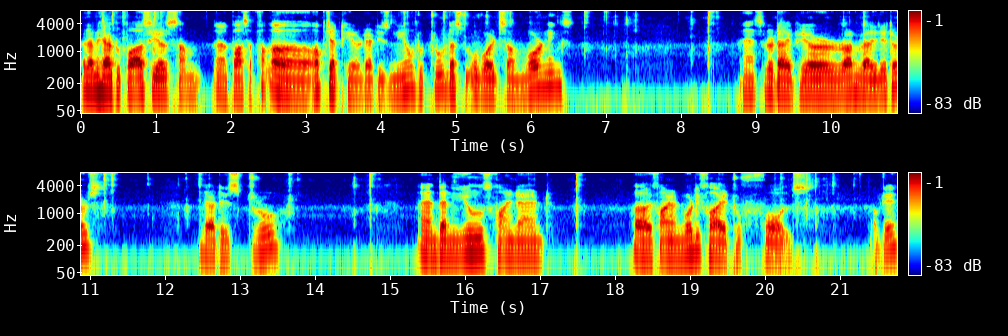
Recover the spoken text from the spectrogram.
And then we have to pass here some uh, pass a uh, object here that is new to true just to avoid some warnings. And so type here run validators. That is true. And then use find and uh, find and modify it to false. Okay.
